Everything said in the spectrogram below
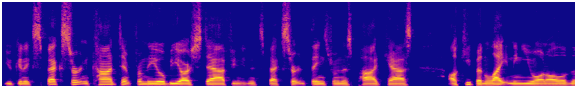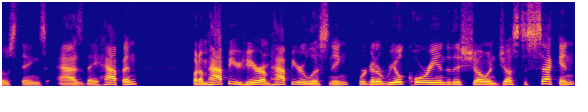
You can expect certain content from the OBR staff. You can expect certain things from this podcast. I'll keep enlightening you on all of those things as they happen. But I'm happy you're here. I'm happy you're listening. We're going to reel Corey into this show in just a second.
